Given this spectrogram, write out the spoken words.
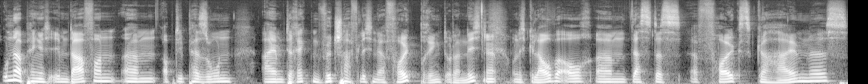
unabhängig eben davon, ähm, ob die Person einem direkten wirtschaftlichen Erfolg bringt oder nicht. Ja. Und ich glaube auch, ähm, dass das Erfolgsgeheimnis,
